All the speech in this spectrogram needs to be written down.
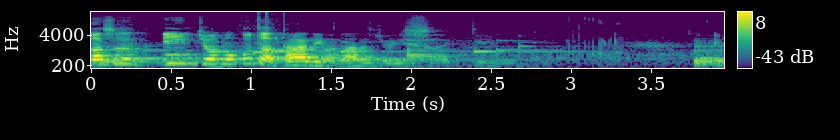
高須院長のことはダーリンは71歳っていう。いっ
